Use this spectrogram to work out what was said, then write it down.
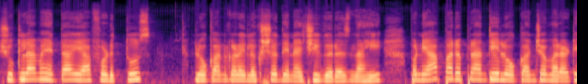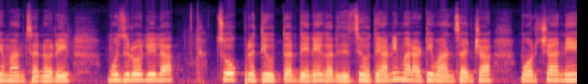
शुक्ला मेहता या फडतूस लोकांकडे लक्ष देण्याची गरज नाही. पण या परप्रांतीय लोकांच्या मराठी माणसांवरील मुजरोलीला चोख प्रत्युत्तर देणे गरजेचे होते आणि मराठी माणसांच्या मोर्चाने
